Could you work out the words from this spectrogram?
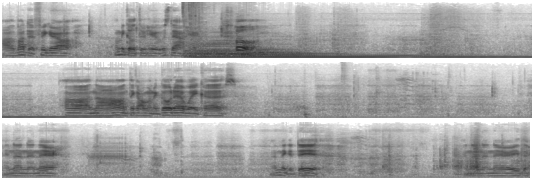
I was about to figure out. Let me go through here. What's down here? Oh. Uh, nah, I don't think I want to go that way, cuz. Ain't nothing in there. That nigga dead. And then in there either.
